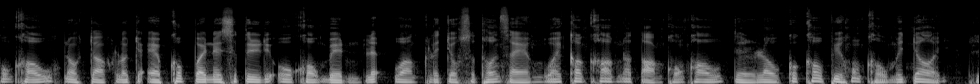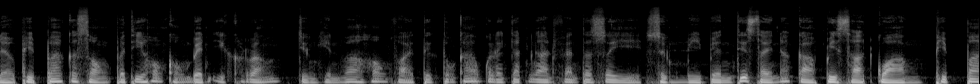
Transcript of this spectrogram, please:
ของเขา นอกจากเราจะแอบเข้าไปในสตูดิโอของเบน และวางกระจกสะท้อนแสงไว้ข้างๆหน้าต่างของเขา แต่เราก็เข้าไปห้องเขาไม่ได้ แล้วพี่ป้าก็ส่องไปที่ห้องของเบนอีกครั้งจึงเห็นว่าห้องฝ่ายตึกตรงข้ามกำลังจัดงานแฟนตาซี ซึ่งมีเบนที่ใส่หน้ากากปีศาจกวาง พิปป้า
